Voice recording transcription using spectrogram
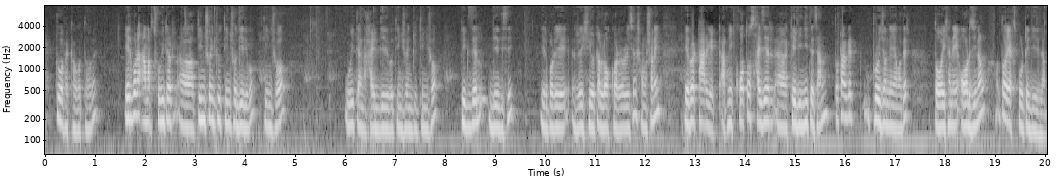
একটু অপেক্ষা করতে হবে। এরপরে আমার ছবিটার তিনশো ইন্টু তিনশো দিয়ে দিব। তিনশো উইথ অ্যান্ড হাইট দিয়ে দেবো, তিনশো ইন্টু তিনশো। পিক্সেল দিয়ে দিছি। এরপরে রেশিওটা লক করা রয়েছে, সমস্যা নেই। এবার টার্গেট আপনি কত সাইজের কেবি নিতে চান? তো টার্গেট প্রয়োজন নেই আমাদের। তো এখানে অরিজিনাল তো এক্সপোর্টে দিয়ে দিলাম।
